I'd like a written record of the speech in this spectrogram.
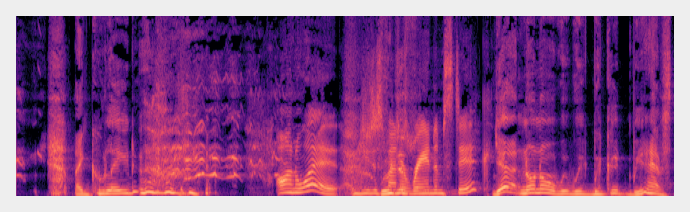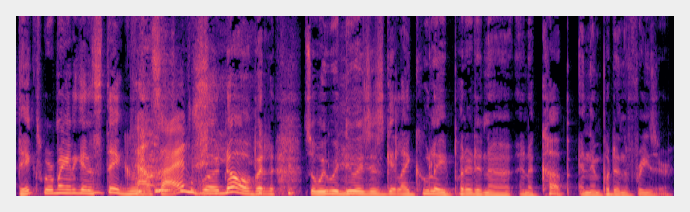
like Kool Aid. On what? Did you just We find just- a random stick? Yeah, no, no, we, we we could we didn't have sticks. Where am I going to get a stick Outside? well, no, but so we would do is just get like Kool Aid, put it in a in a cup, and then put it in the freezer.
